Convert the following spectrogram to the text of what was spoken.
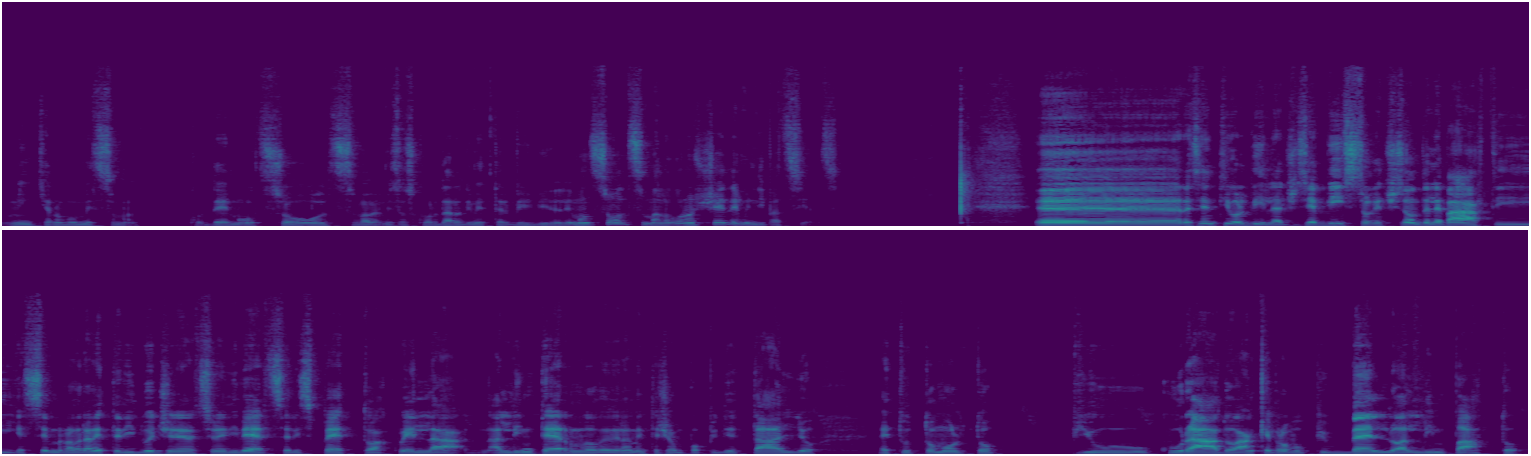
minchia, non ho messo manco Demon Souls. Vabbè, mi sono scordato di mettervi il video di Demon Souls, ma lo conoscete, quindi pazienza. Eh, Resident Evil Village si è visto che ci sono delle parti che sembrano veramente di due generazioni diverse rispetto a quella all'interno dove veramente c'è un po' più di dettaglio, è tutto molto più curato, anche proprio più bello all'impatto.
